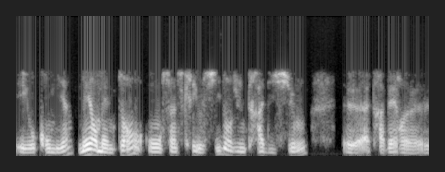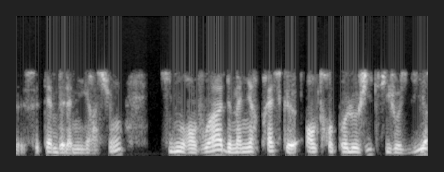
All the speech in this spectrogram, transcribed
et ô combien. Mais en même temps, on s'inscrit aussi dans une tradition euh, à travers euh, ce thème de la migration qui nous renvoie de manière presque anthropologique, si j'ose dire,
